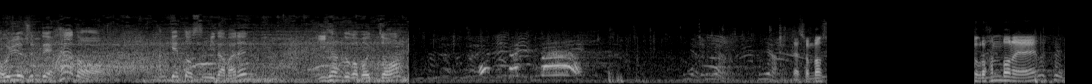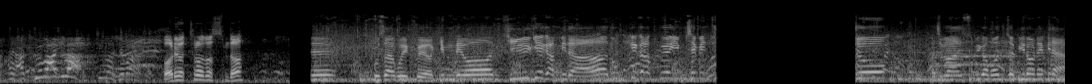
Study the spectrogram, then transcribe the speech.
올려준데 헤더 함께 떴습니다만은 이현도가 먼저 자, 전방 쪽으로 한 번에 머리가 틀어졌습니다. 구사하고 있고요. 김대원 길게 갑니다. 높게 갔고요. 임채민 쪽 하지만 수비가 먼저 밀어냅니다.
